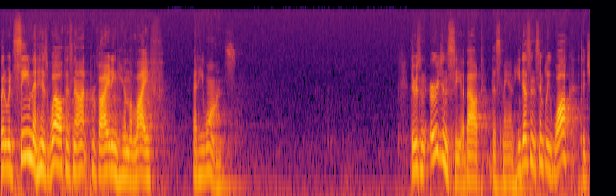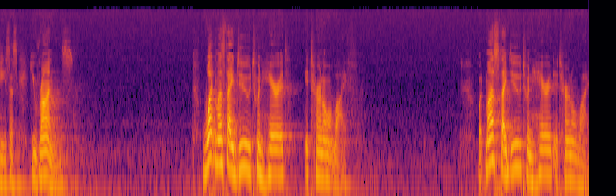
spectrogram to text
but it would seem that his wealth is not providing him the life that he wants. There is an urgency about this man. He doesn't simply walk to Jesus, he runs. What must I do to inherit eternal life? What must I do to inherit eternal life?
